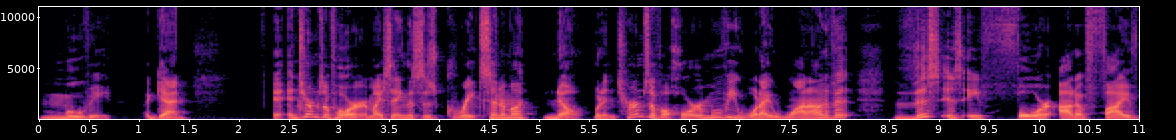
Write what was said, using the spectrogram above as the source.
movie, again, in terms of horror, am I saying this is great cinema? No. But in terms of a horror movie, what I want out of it, this is a four out of five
